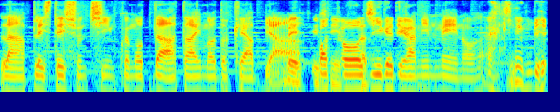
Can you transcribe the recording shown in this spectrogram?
la PlayStation 5 moddata in modo che abbia Beh, sì, 4 sì, giga di RAM in meno. Quindi...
